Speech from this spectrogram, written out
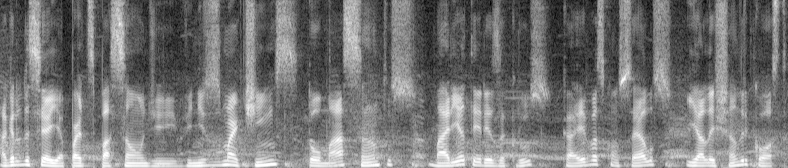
Agradecer aí a participação de Vinícius Martins, Tomás Santos, Maria Tereza Cruz, Caê Vasconcelos e Alexandre Costa.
